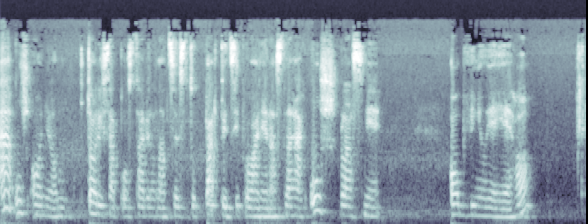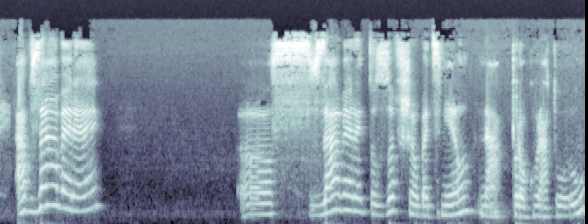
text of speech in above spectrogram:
a už o ňom, ktorý sa postavil na cestu participovania na snahách, už vlastne obvinuje jeho. A v závere e, v závere to zovšeobecnil na prokuratúru,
